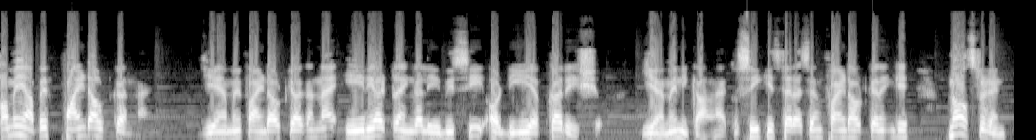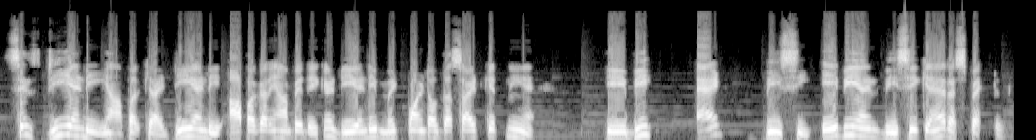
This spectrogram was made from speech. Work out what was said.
हमें यहाँ पे फाइंड आउट करना है। ये हमें फाइंड आउट क्या करना है? एरिया ट्रायंगल एबीसी और डीएफ का रेशियो ये हमें निकालना है। तो सी किस तरह से हम फाइंड आउट करेंगे? Now student since D and D यहाँ पर क्या है? डी एंड डी आप अगर यहाँ पे देखें D and D mid point of the side कितनी है? A B and BC A B and BC क्या है? Respectively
